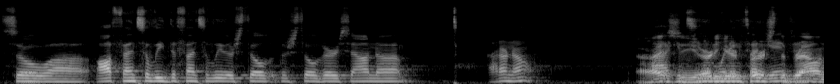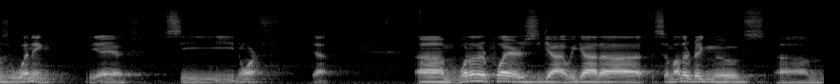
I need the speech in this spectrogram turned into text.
So uh, offensively, defensively, they're still they're still very sound. Uh, I don't know. All I so you heard it here first. games, the yeah. Browns winning the AFC North. Yeah. Um, what other players you got? We got uh, some other big moves. Um,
